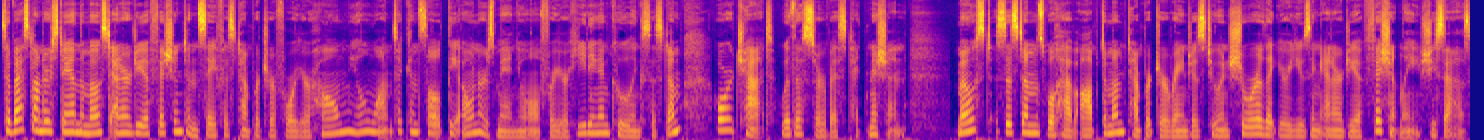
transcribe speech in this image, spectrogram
to best understand the most energy efficient and safest temperature for your home, you'll want to consult the owner's manual for your heating and cooling system or chat with a service technician. Most systems will have optimum temperature ranges to ensure that you're using energy efficiently, she says.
